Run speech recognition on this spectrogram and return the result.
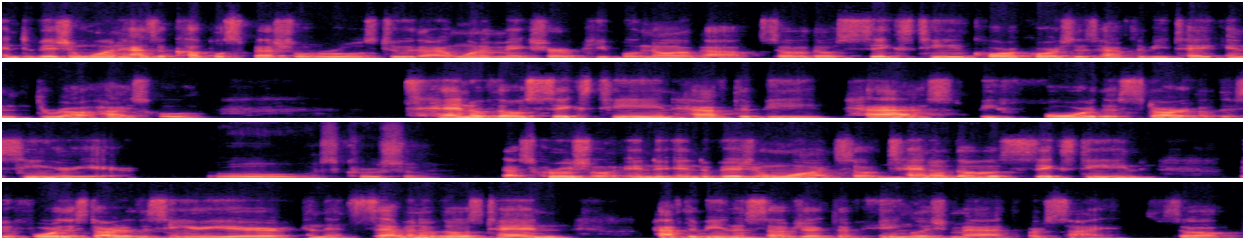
and Division One has a couple special rules too that I want to make sure people know about. So those 16 core courses have to be taken throughout high school. 10 of those 16 have to be passed before the start of the senior year. Oh, it's crucial. That's crucial in, in Division One. So mm-hmm. 10 of those 16 before the start of the senior year, and then seven of those 10 have to be in the subject of English, math, or science. So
